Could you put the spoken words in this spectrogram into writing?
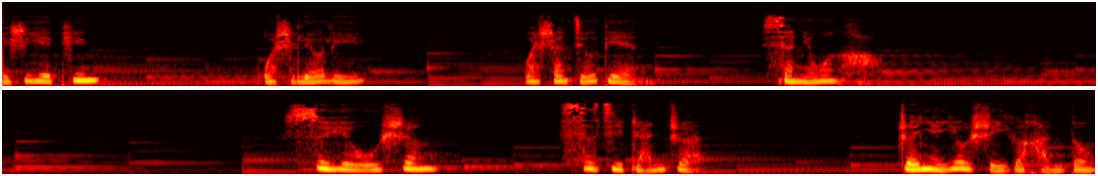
里是夜听，我是琉璃。晚上九点，向你问好。岁月无声，四季辗转，转眼又是一个寒冬。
